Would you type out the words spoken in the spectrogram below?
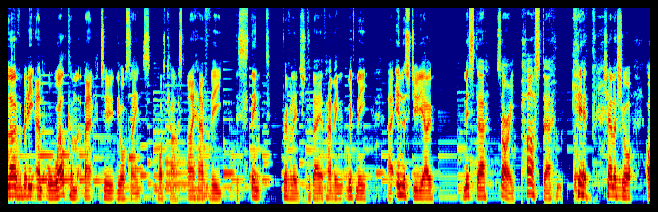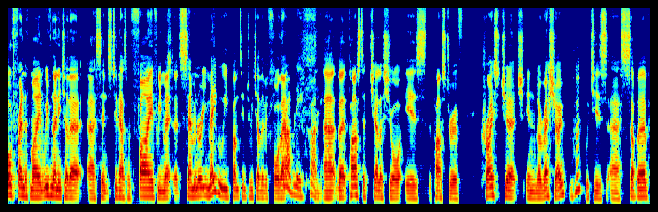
hello, everybody, and welcome back to the All Saints podcast. I have the distinct privilege today of having with me uh, in the studio Mr. Sorry, Pastor Kip Chelashaw, old friend of mine. We've known each other uh, since 2005. We met at seminary. Maybe we bumped into each other before that. Probably, probably. Uh, but Pastor Chelashaw is the pastor of Christ Church in Loresho, Mhm. which is a suburb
